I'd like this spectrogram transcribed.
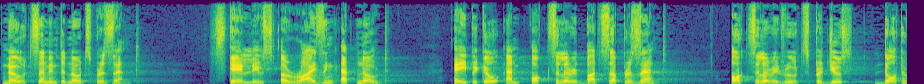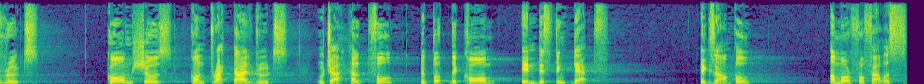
Nodes and internodes present. Scale leaves arising at node. Apical and axillary buds are present. Auxiliary roots produce daughter roots. Corm shows contractile roots, which are helpful to put the corm in distinct depth. Example, Amorphophallus,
